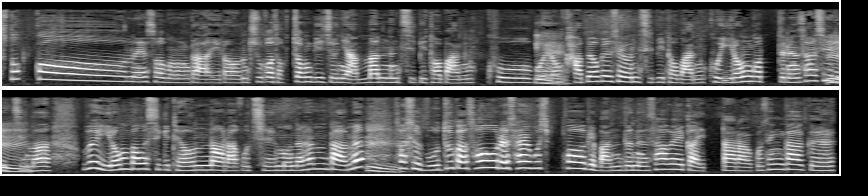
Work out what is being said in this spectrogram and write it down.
수도권에서 뭔가 이런 주거 적정 기준이 안 맞는 집이 더 많고 뭐 예. 이런 가벽을 세운 집이 더 많고 이런 것들은 사실이지만 음. 왜 이런 방식이 되었나라고 질문을 한다면 음. 사실 모두가 서울에 살고 싶어하게 만드는 사회가 있다라고 생각을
